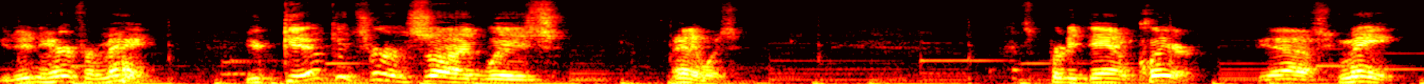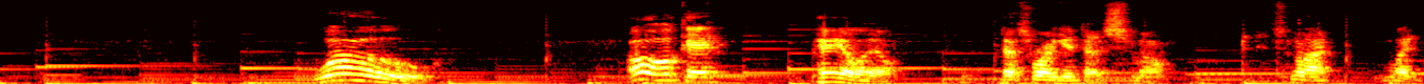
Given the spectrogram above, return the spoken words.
You didn't hear from me. You can't get turned sideways. Anyways, that's pretty damn clear, if you ask me. Whoa. Oh, okay. Pale ale. That's where I get that smell. It's not like,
